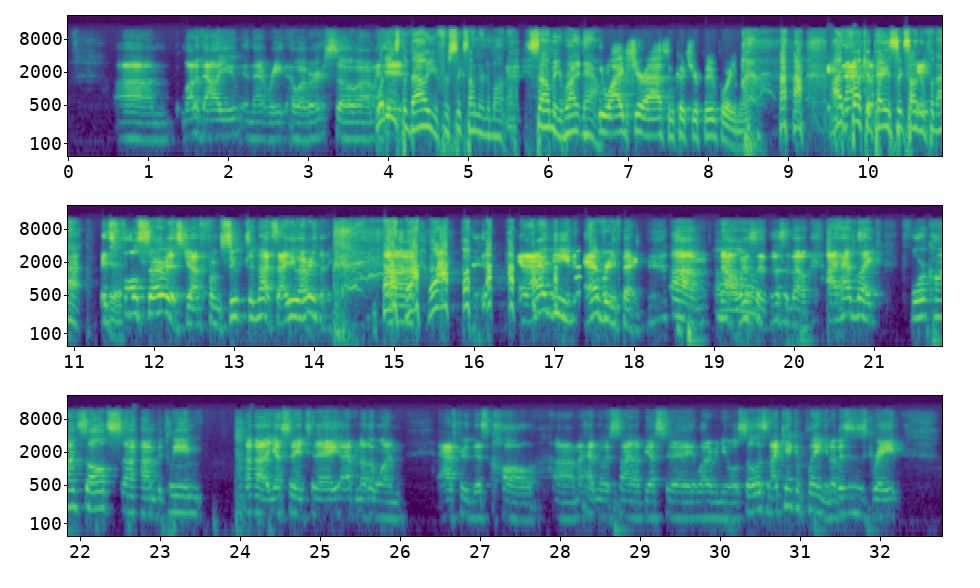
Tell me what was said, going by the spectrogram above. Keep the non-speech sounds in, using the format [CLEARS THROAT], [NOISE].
Um, a lot of value in that rate, however. So, um, what is the value for six hundred a month? Sell me right now. He wipes your ass and cooks your food for you, man. [LAUGHS] exactly. I'd fucking pay six hundred for that. It's yeah. full service, Jeff, from soup to nuts. I do everything, uh, [LAUGHS] and I mean everything. Um, no, oh. listen, listen. Though I had like four consults um, between uh, yesterday and today. I have another one after this call. Um, I had another sign up yesterday, a lot of renewals. So listen, I can't complain. You know, business is great.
